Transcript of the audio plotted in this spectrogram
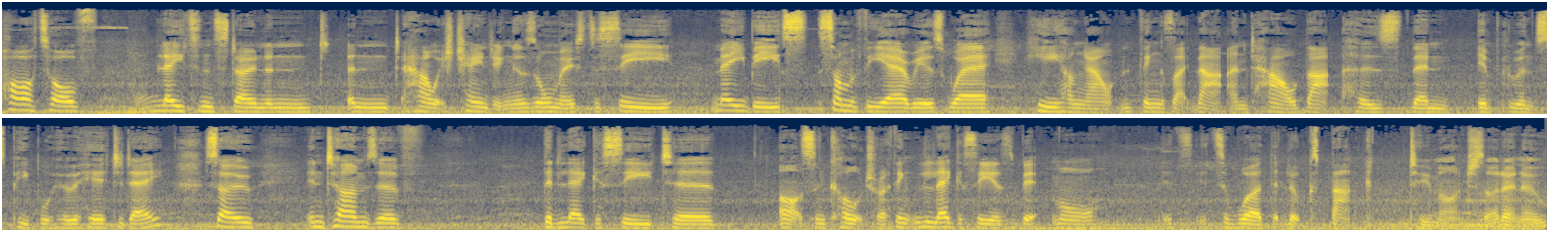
part of Leytonstone and and how it's changing is almost to see maybe some of the areas where he hung out and things like that, and how that has then influenced people who are here today. So, in terms of the legacy to arts and culture, I think legacy is a bit more. It's it's a word that looks back too much, so I don't know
